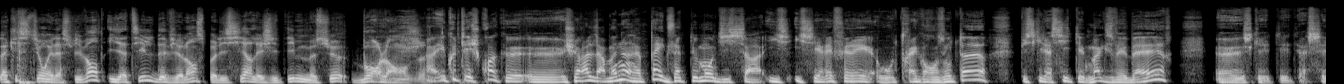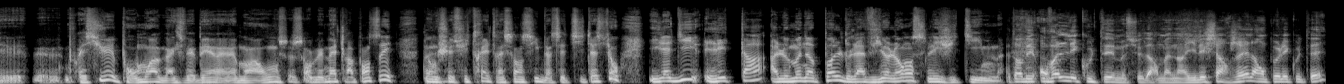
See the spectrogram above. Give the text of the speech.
La question est la suivante, y a-t-il des violences policières légitimes, monsieur Bourlange? Ah, écoutez, je crois que euh, Gérald Darmanin n'a pas exactement dit ça. Il, il s'est référé aux très grands auteurs, puisqu'il a cité Max Weber, euh, ce qui était assez euh, précieux. Pour moi, Max Weber et Raymond Aron se sont mes maîtres à penser. Donc je suis très très sensible à cette citation. Il a dit « l'État a le monopole de la violence légitime Attendez, on va l'écouter, monsieur Darmanin. Il est chargé, là, on peut l'écouter?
